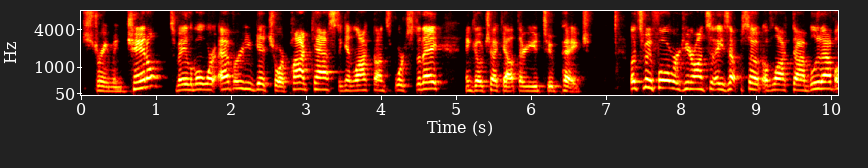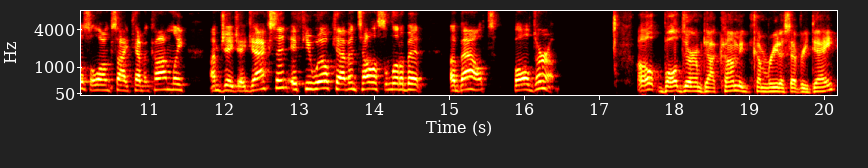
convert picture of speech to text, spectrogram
streaming channel. It's available wherever you get your podcast. Again, Locked On Sports today, and go check out their YouTube page. Let's move forward here on today's episode of Locked On Blue Devils alongside Kevin Connelly. I'm JJ Jackson. If you will, Kevin, tell us a little bit about Ball Durham. Oh, balldurham.com. You can come read us every day.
